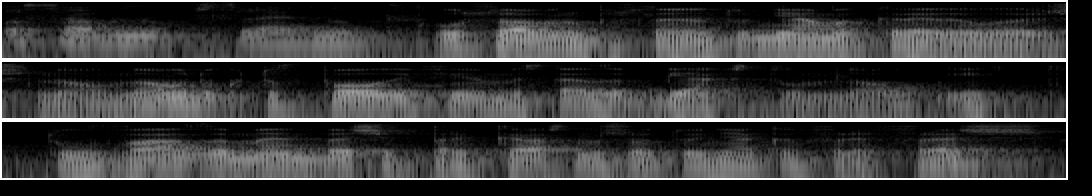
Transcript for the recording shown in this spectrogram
Особено последното. Особено последното, няма къде да лъжеш много. Много, докато в Пловдив има места за бягство много. И това за мен беше прекрасно, защото е някакъв рефреш,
